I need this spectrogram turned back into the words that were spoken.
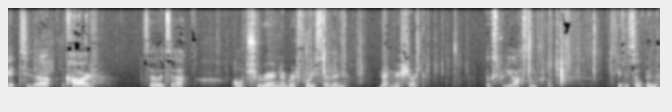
get to the card. So it's a ultra rare number 47 Nightmare Shark. Looks pretty awesome. Let's get this open.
